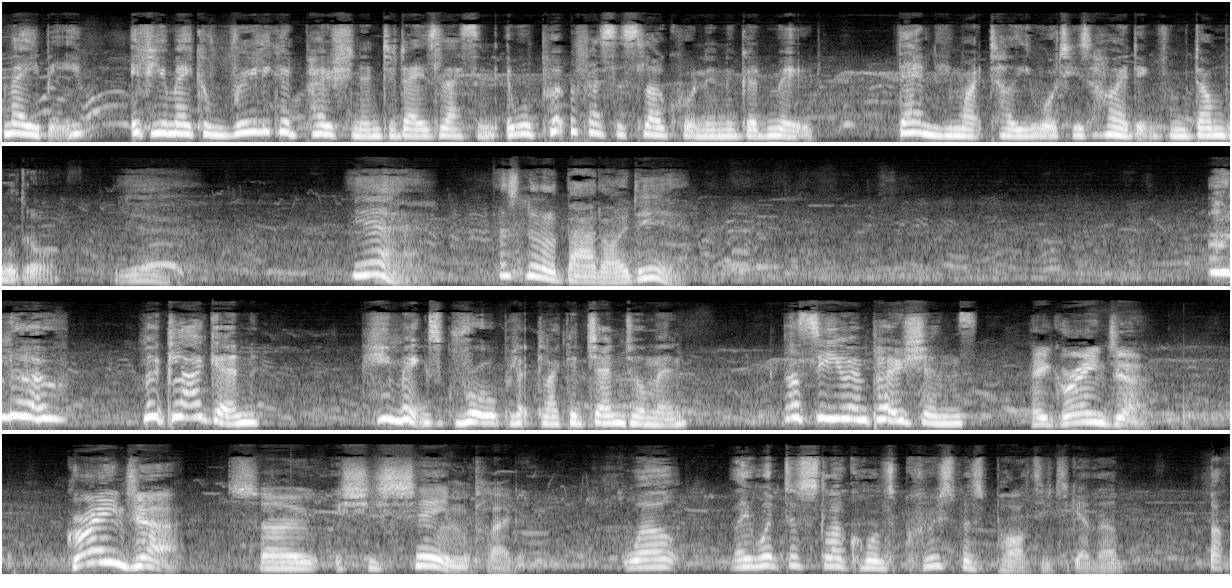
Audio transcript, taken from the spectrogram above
Maybe, if you make a really good potion in today's lesson, it will put Professor Slughorn in a good mood. Then he might tell you what he's hiding from Dumbledore. Yeah. Yeah, that's not a bad idea. Oh no! McLaggen! He makes Grawp look like a gentleman. I'll see you in potions. Hey, Granger! Granger! So, is she seeing McLaggen? Well, they went to Slughorn's Christmas party together, but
